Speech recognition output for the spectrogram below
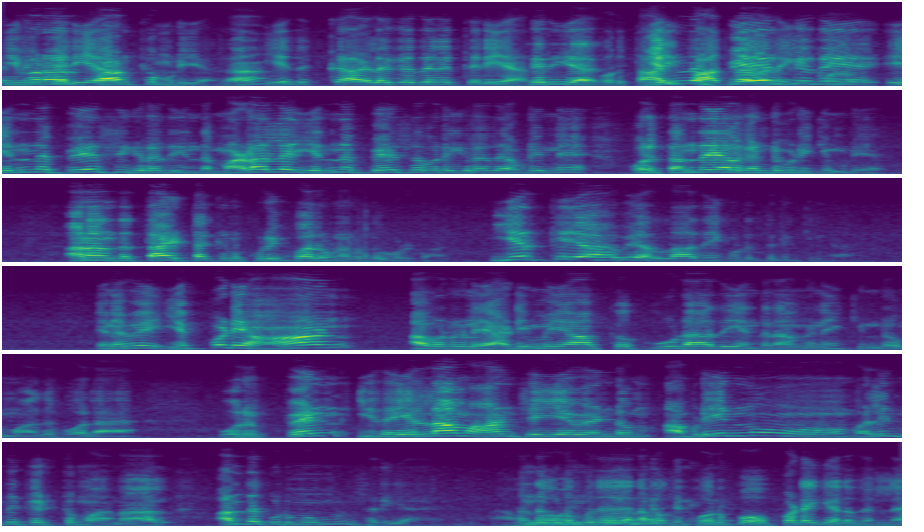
இவரால். பார்க்க முடியாது? எதுக்கு அழுகுதுன்னு தெரியாது. தெரியாது. ஒரு என்ன பேசுது. என்ன பேசுகிறது இந்த மழலை என்ன பேச வருகிறது அப்படின்னு ஒரு தந்தையால் கண்டுபிடிக்க முடியாது. ஆனா அந்த தாய் டக்குன்னு குறிப்பால் உணர்ந்து கொள்வார் இயற்கையாகவே அல்லாஹ் அதை கொடுத்திருக்கின்றார் எனவே எப்படி ஆண் அவர்களை அடிமையாக்க கூடாது என்று நாம் நினைக்கின்றோமோ அதுபோல ஒரு பெண் இதையெல்லாம் ஆண் செய்ய வேண்டும் அப்படின்னும் வலிந்து கெட்டுமானால் அந்த குடும்பமும் சரியாக அந்த குடும்பத்துல நமக்கு பொறுப்பை ஒப்படைக்கிறது இல்ல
